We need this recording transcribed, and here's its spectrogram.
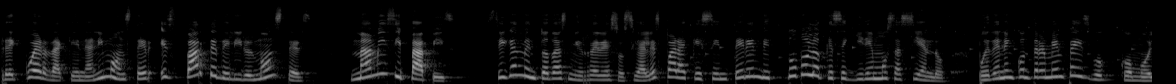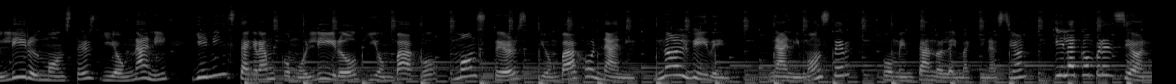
Recuerda que Nanny Monster es parte de Little Monsters. Mamis y papis, síganme en todas mis redes sociales para que se enteren de todo lo que seguiremos haciendo. Pueden encontrarme en Facebook como Little Monsters-Nanny y en Instagram como Little-Monsters-Nanny. No olviden, Nanny Monster, fomentando la imaginación y la comprensión.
